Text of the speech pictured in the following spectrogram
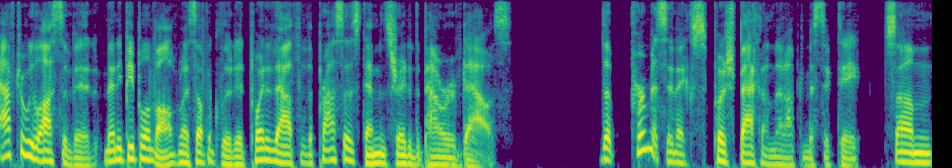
After we lost the vid, many people involved, myself included, pointed out that the process demonstrated the power of DAOs. The perma cynics pushed back on that optimistic take, some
